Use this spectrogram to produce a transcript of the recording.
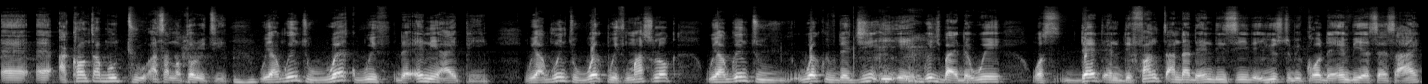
uh, uh, accountable to as an authority, we are going to work with the NAIP, we are going to work with MASLOC, we are going to work with the GEA, which, by the way, was dead and defunct under the NDC. They used to be called the MBSSI.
